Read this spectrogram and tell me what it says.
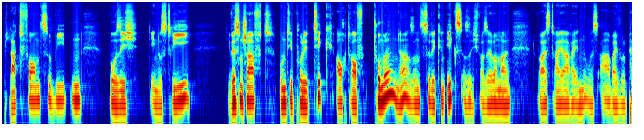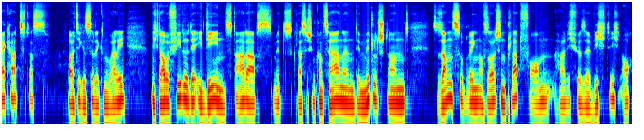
Plattform zu bieten, wo sich die Industrie, die Wissenschaft und die Politik auch drauf tummeln. Ja, so ein Silicon X, also ich war selber mal, du weißt, drei Jahre in den USA bei Will Packard, das heutige Silicon Valley. Ich glaube, viele der Ideen, Startups mit klassischen Konzernen, dem Mittelstand zusammenzubringen auf solchen Plattformen, halte ich für sehr wichtig und auch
